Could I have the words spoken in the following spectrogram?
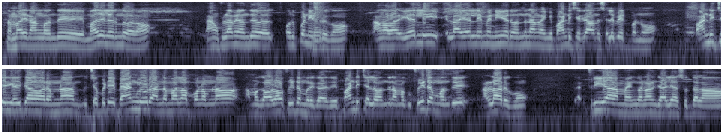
இந்த மாதிரி நாங்கள் வந்து மதுரையிலேருந்து வரோம். நாங்கள் ஃபுல்லாமே வந்து ஒர்க் பண்ணிகிட்ருக்கோம் இருக்கோம். நாங்கள் இயர்லி எல்லா இயர்லேயுமே நியூ இயர் வந்து நாங்கள் இங்கே பாண்டிச்சேரி தான் வந்து செலிப்ரேட் பண்ணுவோம். பாண்டிச்சேரி எதுக்காக வரோம்னா மிச்சப்படி பெங்களூர் அந்த மாதிரிலாம் போனோம்னா நமக்கு அவ்வளோவா ஃப்ரீடம் இருக்காது. பாண்டிச்சேரியில் வந்து நமக்கு ஃப்ரீடம் வந்து நல்லா இருக்கும். ஃப்ரீயாக நம்ம எங்கே வேணாலும் ஜாலியாக சுற்றலாம்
